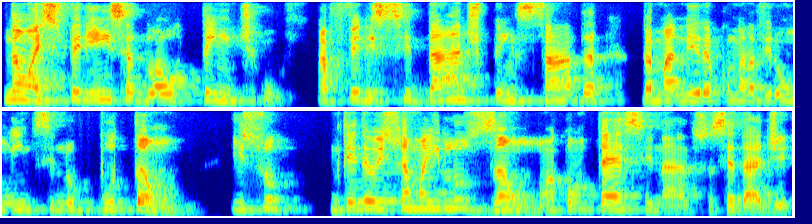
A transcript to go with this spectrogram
não a experiência do autêntico, a felicidade pensada da maneira como ela virou um índice no botão. Isso, entendeu? Isso é uma ilusão, não acontece na sociedade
